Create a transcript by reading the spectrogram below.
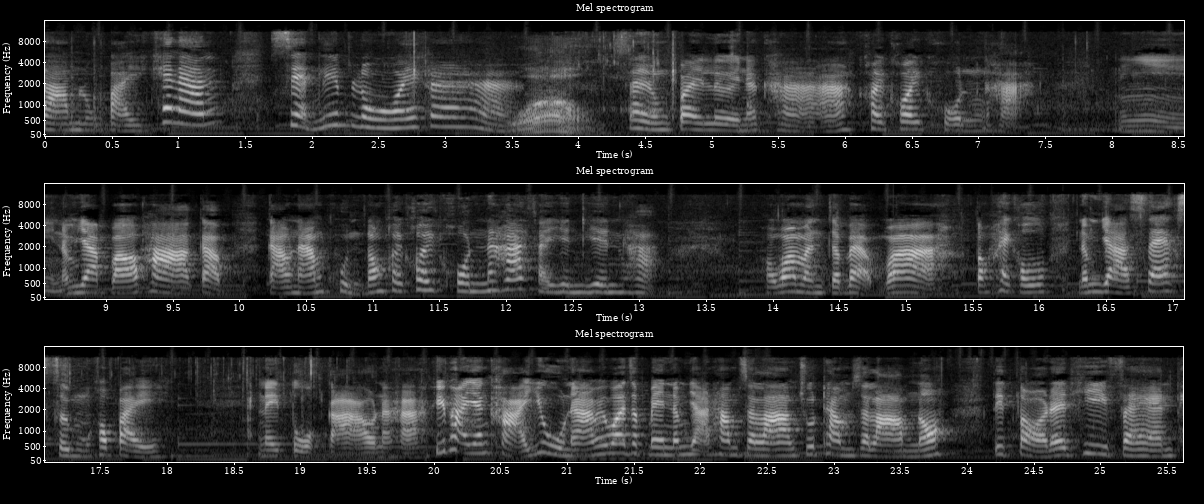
ลามลงไปแค่นั้น เสร็จเรียบร้อยค่ะ Wow. ใส่ลงไปเลยนะคะ ค่อยๆคนค่ะ นี่น้ำยาปลาพากับกาวน้ำขุ่นต้องค่อยๆคนนะคะใจเย็นๆค่ะ เพราะว่ามันจะแบบว่าต้องให้เขาน้ำยาแทรกซึมเข้าไป ในตัวกาวนะคะ พี่พายังขายอยู่นะ ไม่ว่าจะเป็นน้ำยาทำสลามชุดทำสลามเนาะติดต่อได้ที่แฟนเพ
